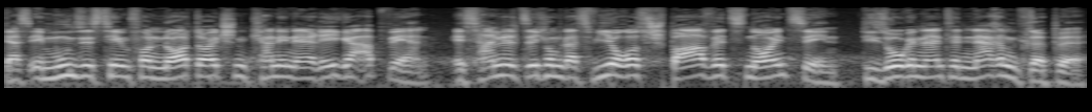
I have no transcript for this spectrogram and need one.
Das Immunsystem von Norddeutschen kann den Erreger abwehren. Es handelt sich um das Virus Sparwitz 19, die sogenannte Narrengrippe.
